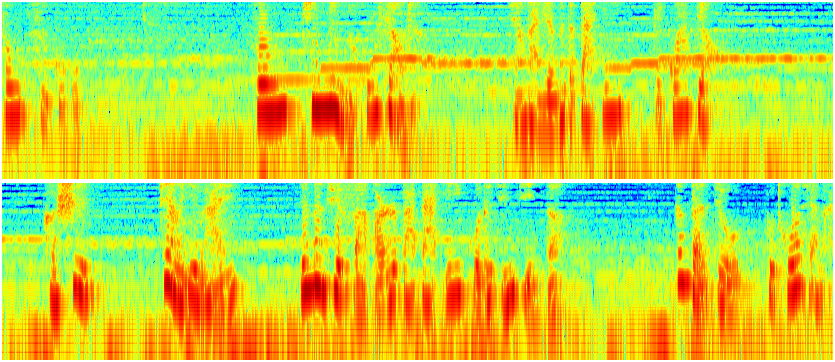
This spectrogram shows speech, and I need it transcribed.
风刺骨，风拼命的呼啸着，想把人们的大衣给刮掉。可是，这样一来，人们却反而把大衣裹得紧紧的，根本就不脱下来。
